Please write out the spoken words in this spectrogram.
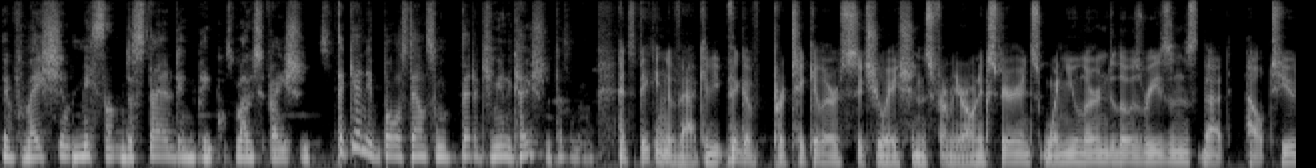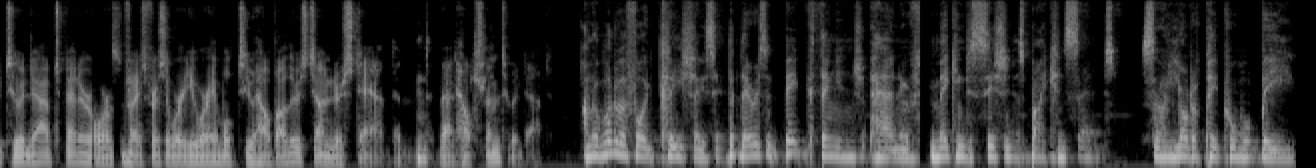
information, misunderstanding people's motivations. Again, it boils down to some better communication, doesn't it? And speaking of that, can you think of particular situations from your own experience when you learned those reasons that helped you to adapt better, or vice versa, where you were able to help others to understand and mm. that helps them to adapt? I, mean, I want to avoid cliches, but there is a big thing in Japan of making decisions by consent. So a lot of people will be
